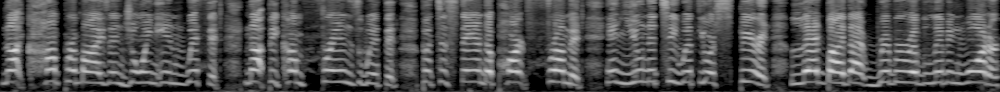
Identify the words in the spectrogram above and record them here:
not compromise and join in with it, not become friends with it, but to stand apart from it in unity with your spirit, led by that river of living water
